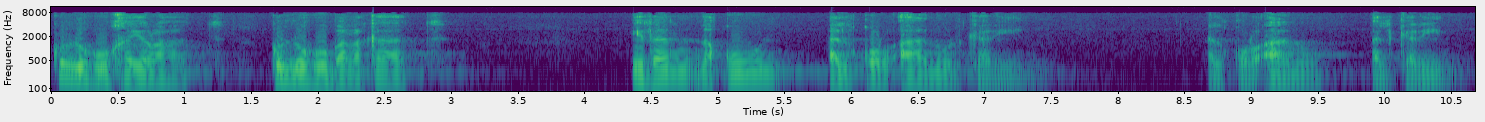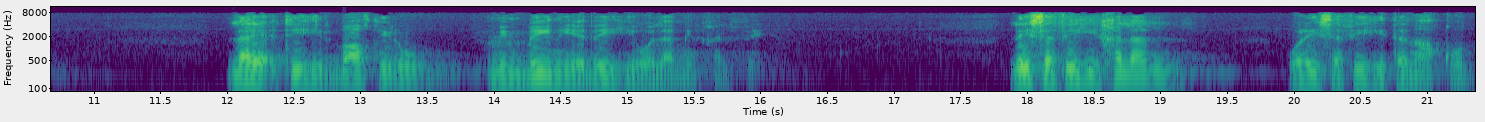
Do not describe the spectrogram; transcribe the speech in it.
كله خيرات كله بركات. إذا نقول القرآن الكريم. القرآن الكريم. لا يأتيه الباطل من بين يديه ولا من خلفه. ليس فيه خلل وليس فيه تناقض.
